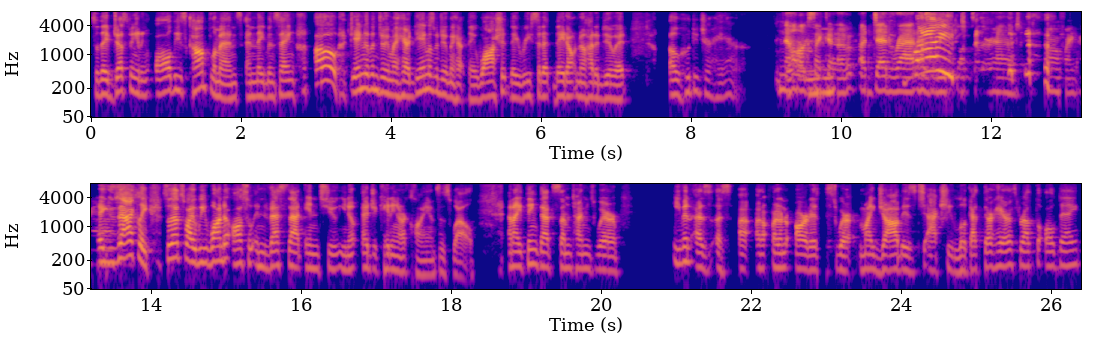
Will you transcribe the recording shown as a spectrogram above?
So they've just been getting all these compliments and they've been saying, Oh, Daniel's been doing my hair. Daniel's been doing my hair. They wash it, they reset it, they don't know how to do it. Oh, who did your hair? Now it looks like a, a dead rat a Right. up their head. Oh my god. Exactly. So that's why we want to also invest that into, you know, educating our clients as well. And I think that's sometimes where even as, a, an- an artist where my job is to actually look at their hair throughout the all day.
